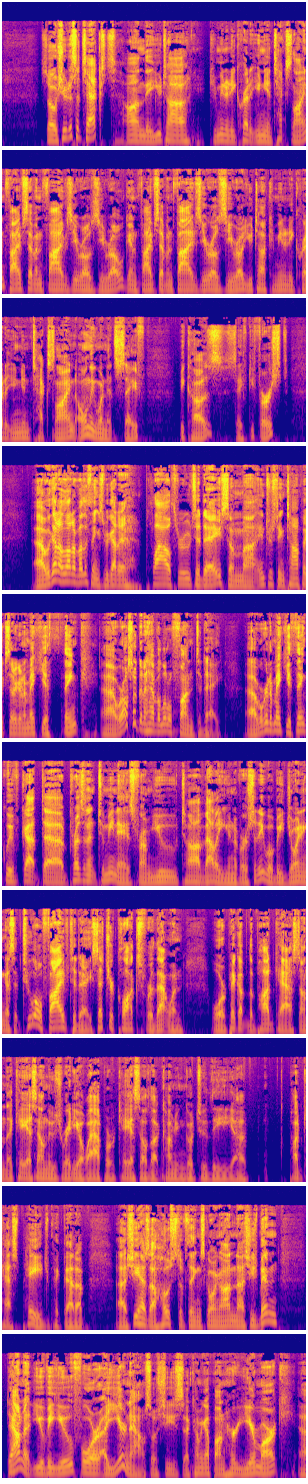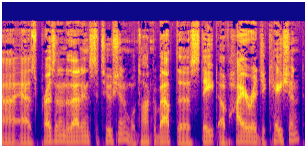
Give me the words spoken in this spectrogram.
So shoot us a text on the Utah Community Credit Union text line 57500. Again, 57500 Utah Community Credit Union text line, only when it's safe because safety first. Uh, we got a lot of other things we got to plow through today. Some uh, interesting topics that are going to make you think. Uh, we're also going to have a little fun today. Uh, we're going to make you think. We've got uh, President Tuminez from Utah Valley University will be joining us at 2:05 today. Set your clocks for that one or pick up the podcast on the KSL News Radio app or KSL.com. You can go to the uh, podcast page, pick that up. Uh, she has a host of things going on. Uh, she's been down at UVU for a year now, so she's uh, coming up on her year mark uh, as president of that institution. We'll talk about the state of higher education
